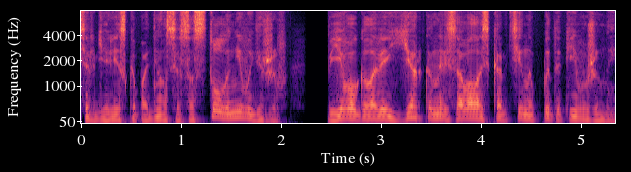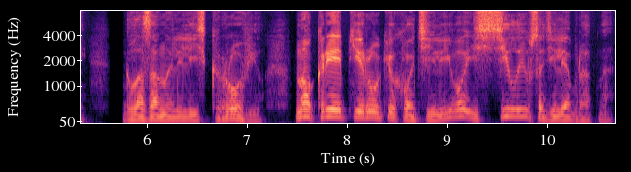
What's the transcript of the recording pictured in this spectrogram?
Сергей резко поднялся со стола, не выдержав. В его голове ярко нарисовалась картина пыток его жены. Глаза налились кровью, но крепкие руки ухватили его и с силой усадили обратно.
